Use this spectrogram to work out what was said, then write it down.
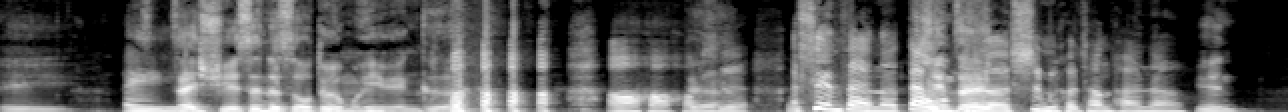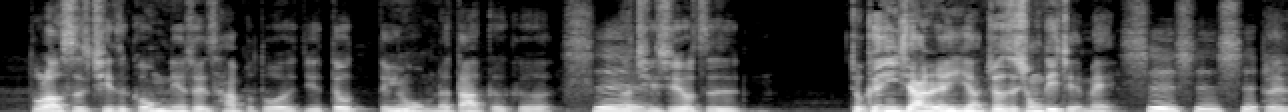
诶，哎，在学生的时候对我们很严格，啊，好好是。那现在呢，带我们的市民合唱团呢，因为杜老师其实跟我们年岁差不多，也都等于我们的大哥哥。是那其实就是就跟一家人一样，就是兄弟姐妹。是是是。对，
